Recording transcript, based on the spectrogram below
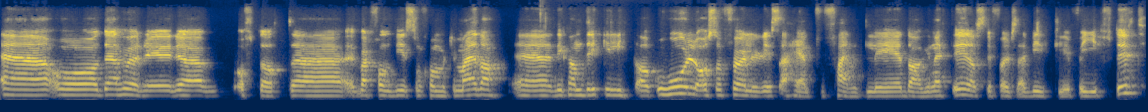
Eh, og det jeg hører eh, ofte at eh, i hvert fall de som kommer til meg, da, eh, de kan drikke litt alkohol, og så føler de seg helt forferdelig dagen etter. altså De føler seg virkelig forgiftet.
